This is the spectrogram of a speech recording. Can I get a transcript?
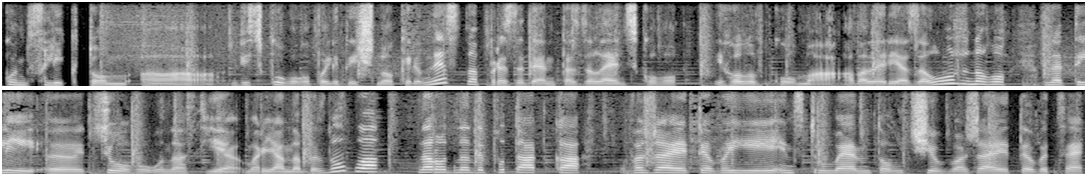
конфліктом а, військового політичного керівництва президента Зеленського і головкома Валерія Залужного. На тлі е, цього у нас є Мар'яна Безугла, народна депутатка. Вважаєте ви її інструментом, чи вважаєте ви це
